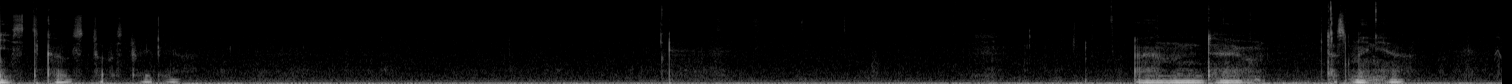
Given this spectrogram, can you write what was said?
east coast of Australia. And uh, Tasmania is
